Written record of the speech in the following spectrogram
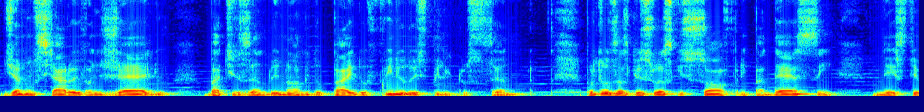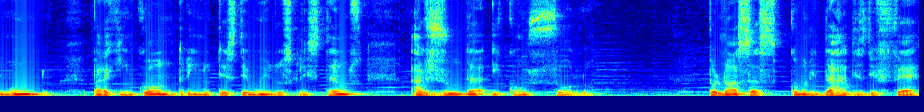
de anunciar o Evangelho, batizando em nome do Pai, do Filho e do Espírito Santo, por todas as pessoas que sofrem e padecem neste mundo, para que encontrem no testemunho dos cristãos ajuda e consolo por nossas comunidades de fé,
